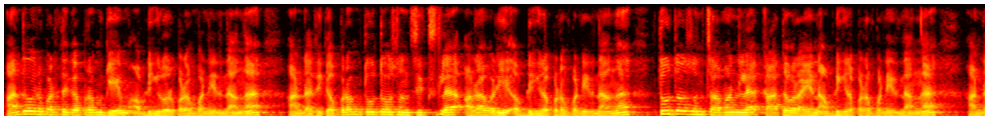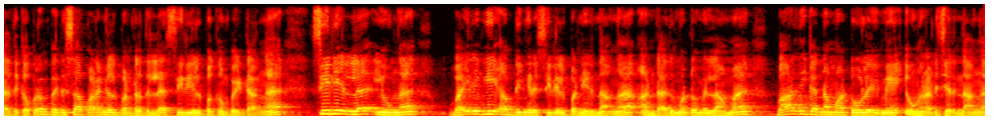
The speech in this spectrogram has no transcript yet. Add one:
அந்த ஒரு படத்துக்கு அப்புறம் கேம் அப்படிங்கிற ஒரு படம் பண்ணியிருந்தாங்க. அண்ட் அதுக்கப்புறம் டூ தௌசண்ட் சிக்ஸில் அடாவடி அப்படிங்கிற படம் பண்ணியிருந்தாங்க. டூ தௌசண்ட் செவனில் காத்தவராயன் அப்படிங்கிற படம் பண்ணியிருந்தாங்க. அண்ட் அதுக்கப்புறம் பெருசாக படங்கள் பண்ணுற பண்ணுறதில்ல சீரியல் பக்கம் போயிட்டாங்க. சீரியலில் இவங்க பைரவி அப்படிங்கிற சீரியல் பண்ணியிருந்தாங்க. அண்ட் அது மட்டும் இல்லாமல் பாரதி கண்ணம்மா டூலையுமே இவங்க நடிச்சிருந்தாங்க.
